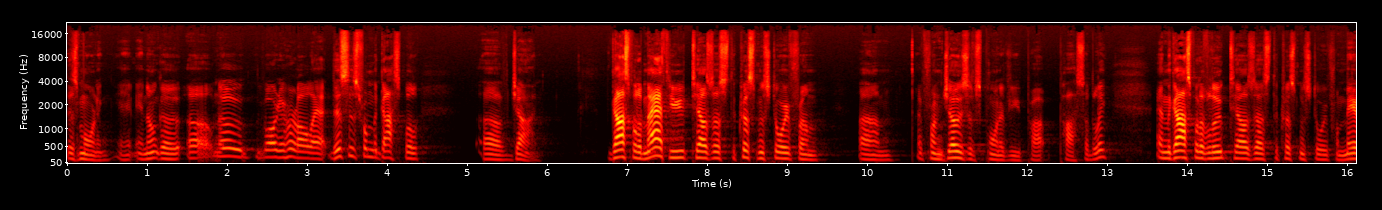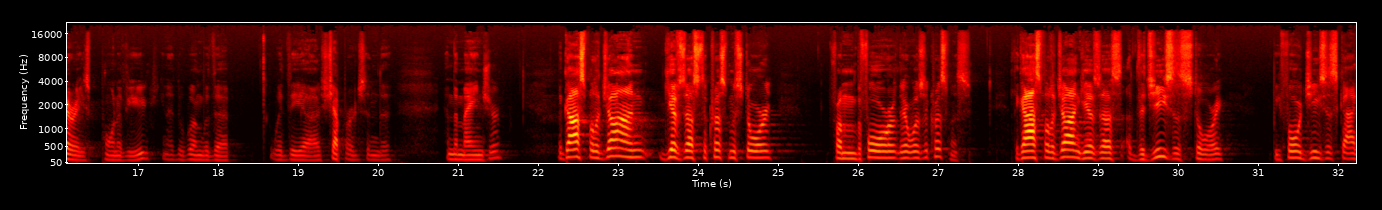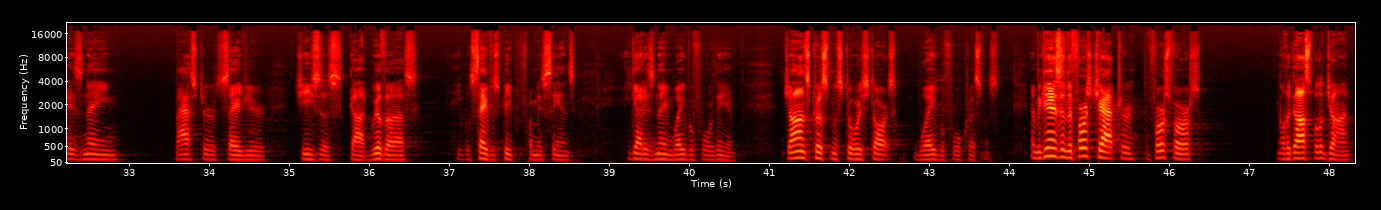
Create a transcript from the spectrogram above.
this morning. And, and don't go, oh, no, we've already heard all that. This is from the Gospel of John. The Gospel of Matthew tells us the Christmas story from, um, from Joseph's point of view, possibly. And the Gospel of Luke tells us the Christmas story from Mary's point of view, you know, the one with the, with the uh, shepherds and the, and the manger. The Gospel of John gives us the Christmas story from before there was a Christmas. The Gospel of John gives us the Jesus story before Jesus got his name Master, Savior, Jesus, God with us. He will save his people from his sins. He got his name way before then. John's Christmas story starts way before Christmas and begins in the first chapter, the first verse of the Gospel of John,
